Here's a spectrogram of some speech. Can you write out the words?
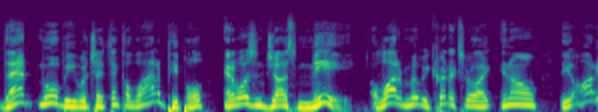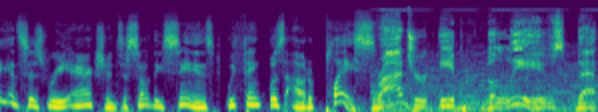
that movie, which I think a lot of people, and it wasn't just me, a lot of movie critics were like, you know, the audience's reaction to some of these scenes we think was out of place. Roger Ebert believes that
